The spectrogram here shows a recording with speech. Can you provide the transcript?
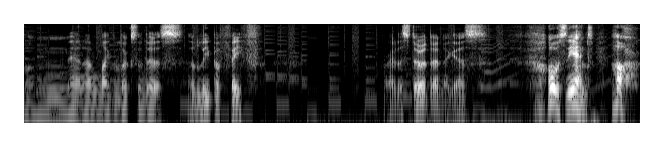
Oh man, I don't like the looks of this. A leap of faith. Alright, let's do it then, I guess. Oh, it's the end! Oh!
